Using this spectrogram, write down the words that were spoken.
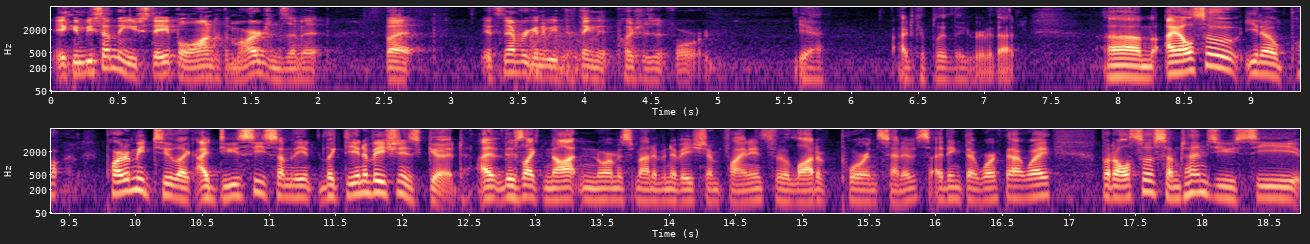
It can be something you staple onto the margins of it, but it's never going to be the thing that pushes it forward. Yeah, I'd completely agree with that. Um, I also, you know, part of me too, like I do see some of the like the innovation is good. I, there's like not an enormous amount of innovation in finance. There's a lot of poor incentives I think that work that way. But also sometimes you see,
